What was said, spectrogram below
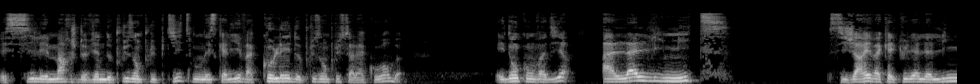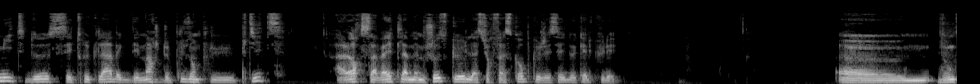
Et si les marches deviennent de plus en plus petites, mon escalier va coller de plus en plus à la courbe. Et donc, on va dire, à la limite, si j'arrive à calculer la limite de ces trucs-là avec des marges de plus en plus petites, alors ça va être la même chose que la surface courbe que j'essaye de calculer. Euh, donc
